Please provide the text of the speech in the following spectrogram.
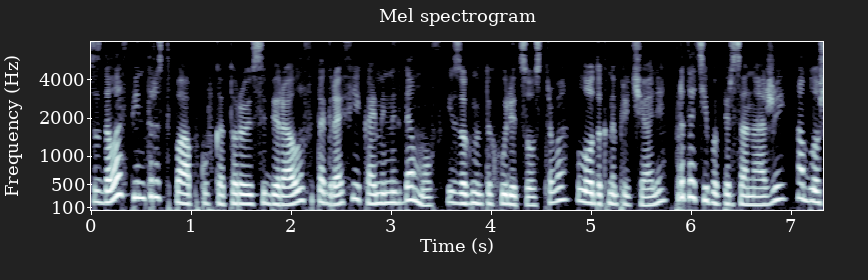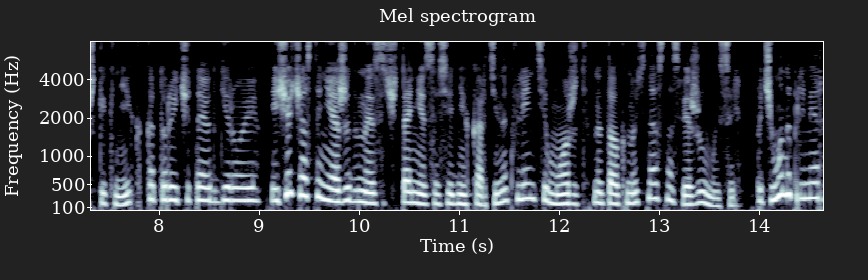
создала в Pinterest папку, в которую собирала фотографии каменных домов, изогнутых улиц острова, лодок на причале, прототипы персонажей, обложки книг, которые читают герои. Еще часто неожиданное сочетание соседних картинок в ленте может натолкнуть нас на свежую мысль. Почему, например,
